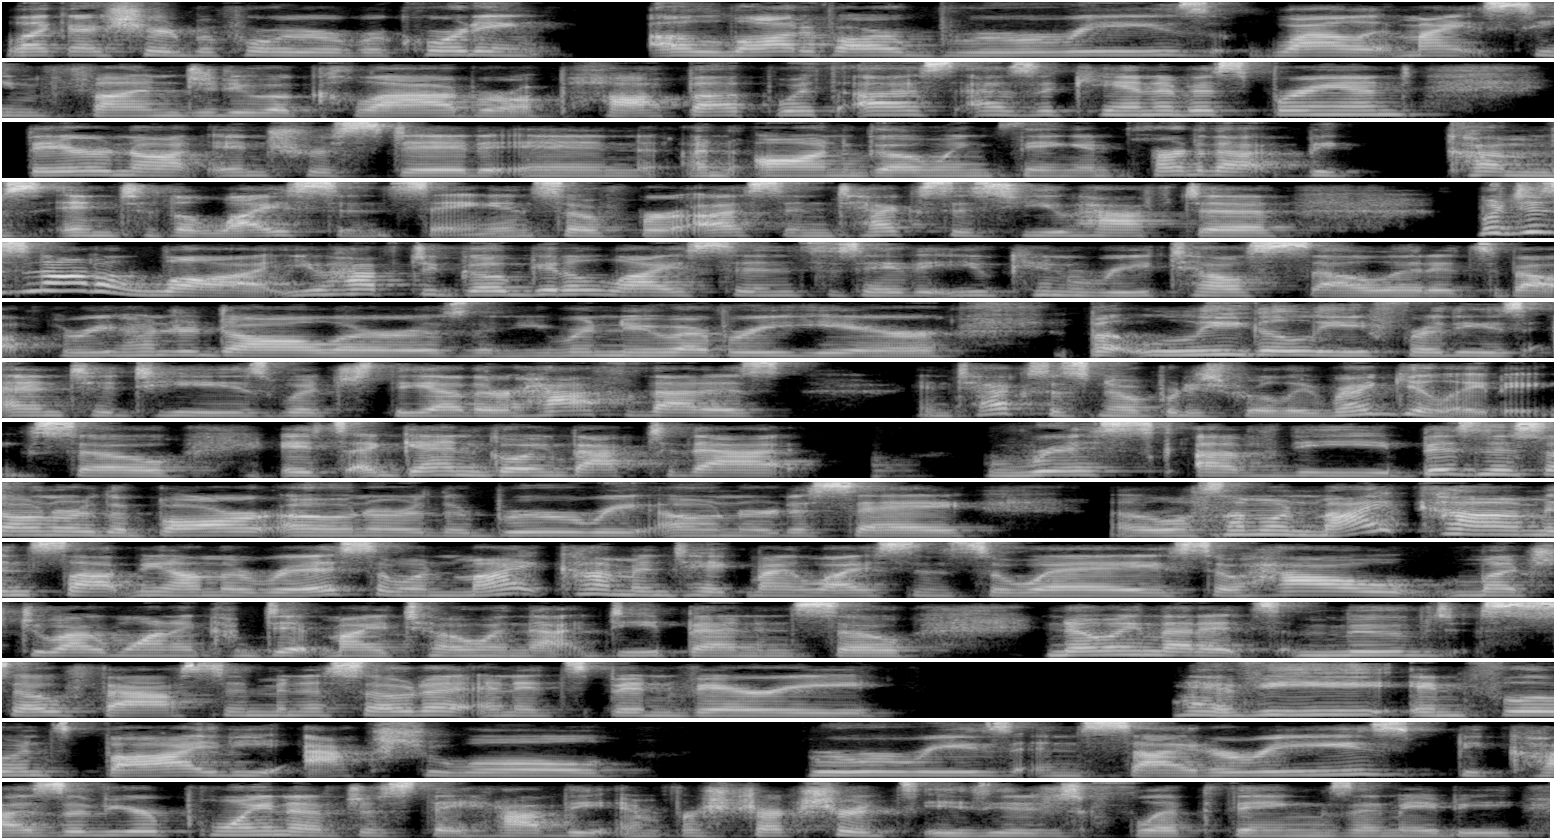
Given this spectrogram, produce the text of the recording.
like I shared before we were recording a lot of our breweries, while it might seem fun to do a collab or a pop up with us as a cannabis brand, they're not interested in an ongoing thing. And part of that be- comes into the licensing. And so for us in Texas, you have to, which is not a lot, you have to go get a license to say that you can retail sell it. It's about $300 and you renew every year. But legally for these entities, which the other half of that is in Texas, nobody's really regulating. So it's again going back to that risk of the business owner, the bar owner, the brewery owner to say, oh, well, someone might come and slap me on the wrist. Someone might come and take my license away. So how much do I want to dip my toe in that deep end? And so knowing that it's moved so fast in Minnesota and it's been very heavy influenced by the actual breweries and cideries because of your point of just they have the infrastructure. It's easy to just flip things and maybe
